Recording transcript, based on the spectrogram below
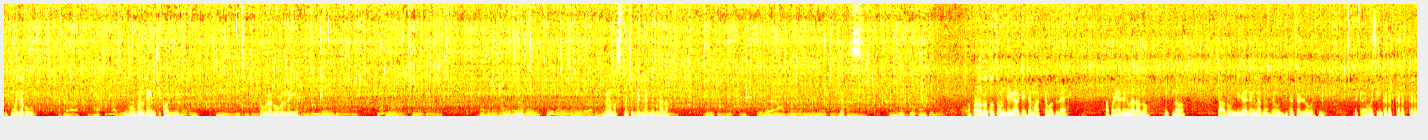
एक मजा बघू. गोगल गाईंची कॉलनी केवढ्या गोगल गाई आहेत. वेळ मस्त चिकटल्यात दगडाला. आपण आलो तो चौंडे घाट याच्या मागच्या बाजूला आहे. आपण या जंगलात आलो. इथनं तारोंडी या जंगलातनं येऊन इथं चढलो वरती. ट्रॅव्हल्सिंग करत करत करत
